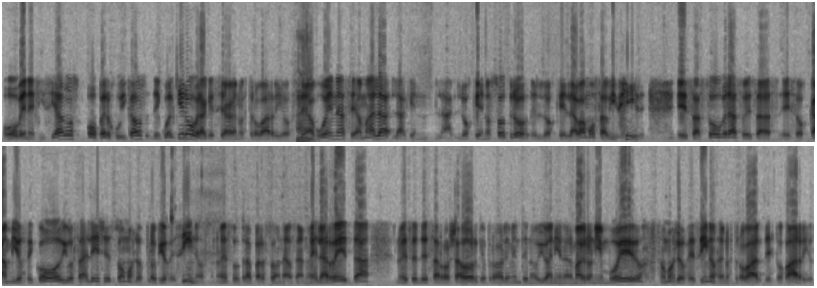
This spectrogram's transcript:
o beneficiados o perjudicados de cualquier obra que se haga en nuestro barrio, hmm. sea buena, sea mala, la que, los que nosotros, los que la vamos a vivir, esas obras o esas, esos cambios de código, esas leyes, somos los propios vecinos, no es otra persona, o sea, no es la reta, no es el desarrollador que probablemente no viva ni en Almagro ni en Boedo, somos los vecinos de nuestro bar, de estos barrios.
